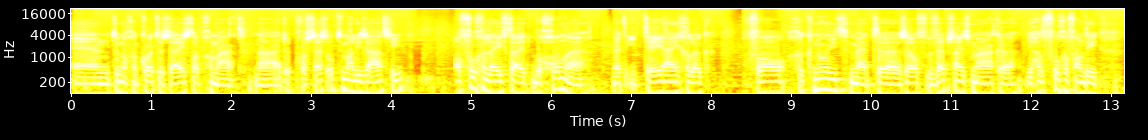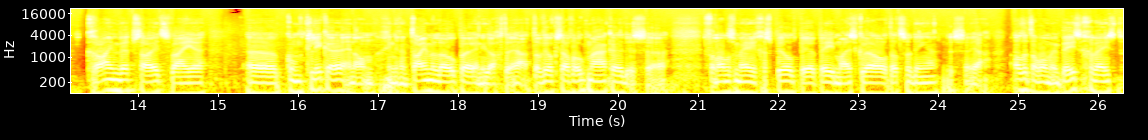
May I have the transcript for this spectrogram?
en toen nog een korte zijstap gemaakt naar de procesoptimalisatie. Op vroege leeftijd begonnen met IT eigenlijk. Vooral geknoeid met uh, zelf websites maken. Je had vroeger van die crime websites waar je uh, kon klikken en dan ging er een timer lopen. En ik dacht, ja, dat wil ik zelf ook maken. Dus uh, van alles mee gespeeld, PHP, MySQL, dat soort dingen. Dus ja, altijd al wel mee bezig geweest.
